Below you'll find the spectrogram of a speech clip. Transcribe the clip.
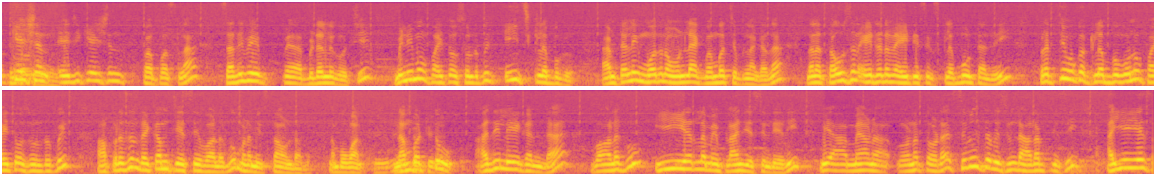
education education పర్పస్లో చదివే బిడ్డలకు వచ్చి minimum five thousand rupees each క్లబ్కు I'm telling more than one lakh members చెప్పినాం కదా? దాని thousand eight hundred eighty six club ఉంటుంది. ప్రతి ఒక్క క్లబ్ కూడా ఫైవ్ థౌసండ్ రూపీస్ ఆ ప్రజెంట్ రికమ్ చేసే వాళ్ళకు మనం ఇస్తూ ఉండాలి. నెంబర్ వన్ నెంబర్ టూ అది లేకుండా వాళ్ళకు ఈ ఇయర్లో మేము ప్లాన్ చేసిండేది మేము మనతోడ సివిల్ సర్వీస్ నుండి అడాప్ట్ చేసి ఐఏఎస్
